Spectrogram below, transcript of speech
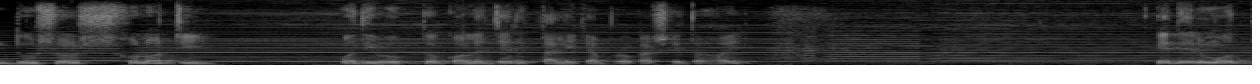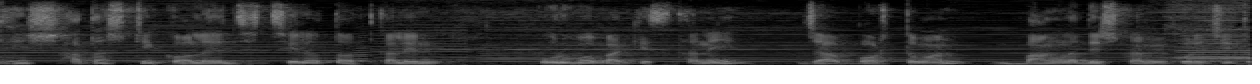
দুশো ষোলোটি অধিভুক্ত কলেজের তালিকা প্রকাশিত হয়। এদের মধ্যে সাতাশটি কলেজ ছিল তৎকালীন পূর্ব পাকিস্তানে, যা বর্তমান বাংলাদেশ নামে পরিচিত।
